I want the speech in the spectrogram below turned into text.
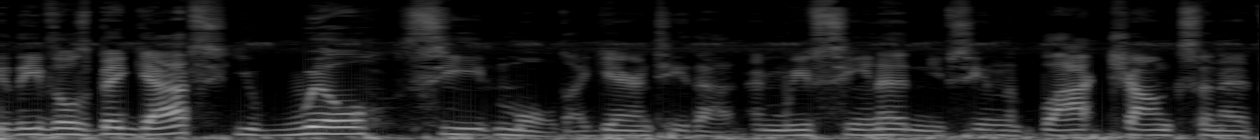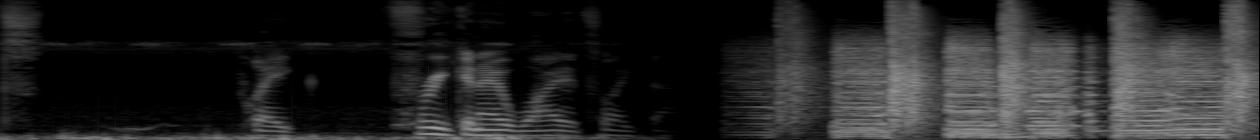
you leave those big gaps, you will see mold. I guarantee that. And we've seen it and you've seen the black chunks and it's like freaking out why it's like Good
